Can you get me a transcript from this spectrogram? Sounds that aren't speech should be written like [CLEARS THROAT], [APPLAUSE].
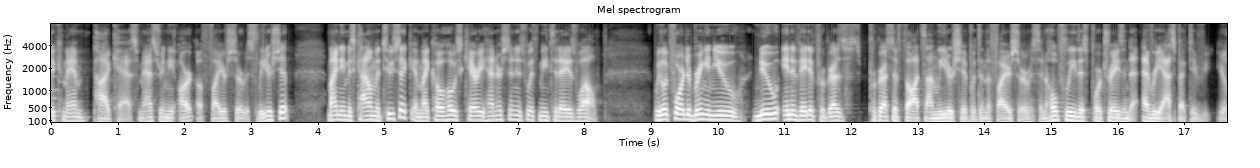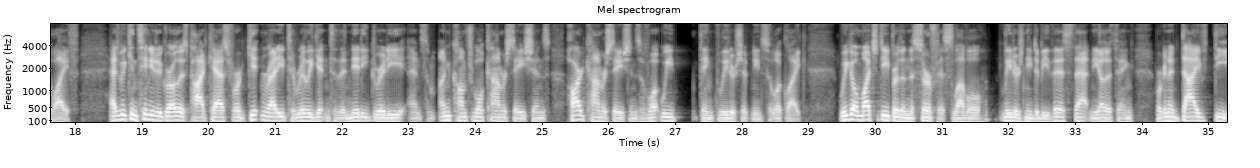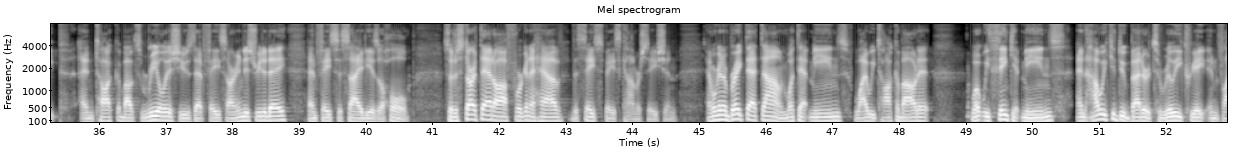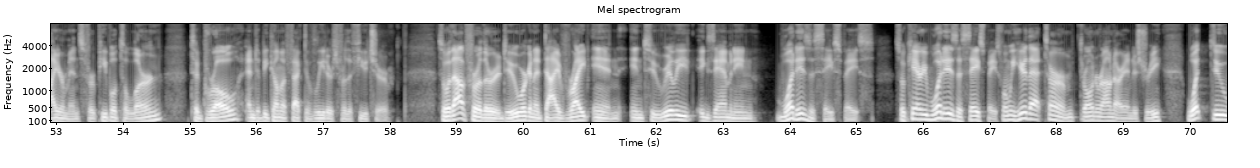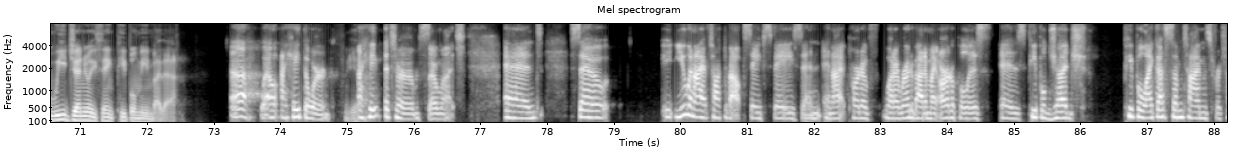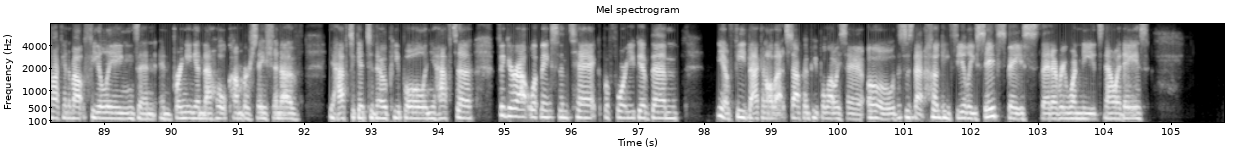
Of Command podcast, Mastering the Art of Fire Service Leadership. My name is Kyle Matusik, and my co host, Carrie Henderson, is with me today as well. We look forward to bringing you new, innovative, progressive, progressive thoughts on leadership within the fire service, and hopefully, this portrays into every aspect of your life. As we continue to grow this podcast, we're getting ready to really get into the nitty gritty and some uncomfortable conversations, hard conversations of what we think leadership needs to look like. We go much deeper than the surface level. Leaders need to be this, that, and the other thing. We're going to dive deep and talk about some real issues that face our industry today and face society as a whole. So, to start that off, we're going to have the safe space conversation. And we're going to break that down what that means, why we talk about it, what we think it means, and how we could do better to really create environments for people to learn, to grow, and to become effective leaders for the future. So, without further ado, we're going to dive right in into really examining what is a safe space. So, Carrie, what is a safe space? When we hear that term thrown around our industry, what do we genuinely think people mean by that? Uh, well, I hate the word. Yeah. I hate the term so much. And so you and I have talked about safe space and and I part of what I wrote about in my article is is people judge people like us sometimes for talking about feelings and and bringing in that whole conversation of you have to get to know people and you have to figure out what makes them tick before you give them you know feedback and all that stuff. And people always say oh this is that huggy feely safe space that everyone needs nowadays.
